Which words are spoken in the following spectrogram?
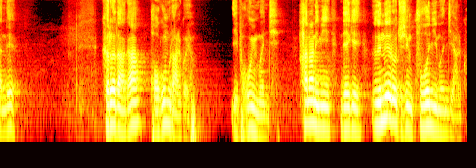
안 돼요. 그러다가 복음을 알고요. 이 복음이 뭔지. 하나님이 내게 은혜로 주신 구원이 뭔지 알고.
